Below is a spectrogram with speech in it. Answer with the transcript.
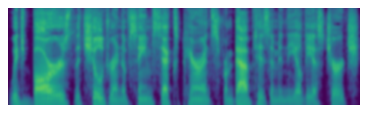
which bars the children of same sex parents from baptism in the LDS Church.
